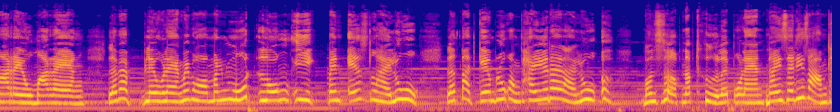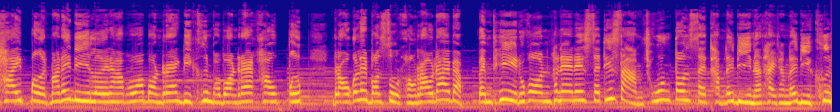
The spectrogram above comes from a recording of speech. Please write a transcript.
มาเร็วมาแรง และแบบเร็วแรงไม่พอมันมุดลงอีกเป็นเอสหลายลูก แล้วตัดเกมรุกของไทยก็ได้หลายลูก เออ บอลเสิร์ฟนับถือเลยโปแลนด์ในเซตที่ 3 ไทยเปิดมาได้ดีเลยนะคะ เพราะว่าบอลแรกดีขึ้นพอบอลแรกเข้าปุ๊บ เราก็เล่นบอลสูตรของเราได้แบบเต็มที่ทุกคนคะแนนในเซตที่ 3 ช่วงต้นเซตทำได้ดีนะ ไทยทำได้ดีขึ้น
